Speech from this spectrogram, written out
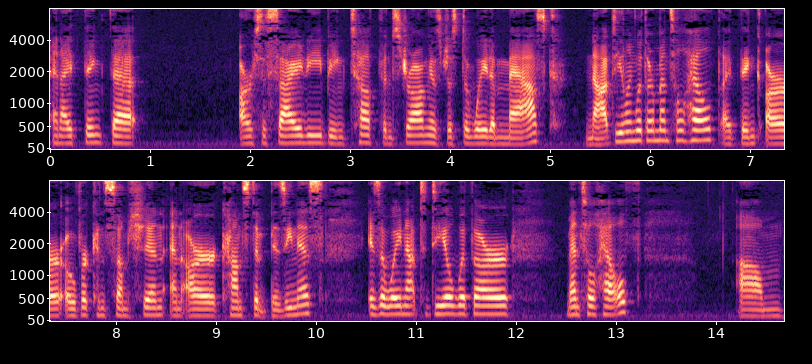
And I think that our society being tough and strong is just a way to mask not dealing with our mental health. I think our overconsumption and our constant busyness is a way not to deal with our mental health. Um,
